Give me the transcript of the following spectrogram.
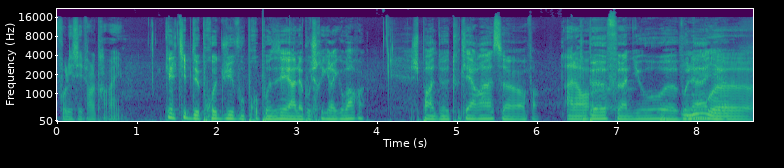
faut laisser faire le travail. Quel type de produits vous proposez à la boucherie Grégoire? Je parle de toutes les races, euh, enfin. Alors, bœuf, agneau, euh, volaille. Euh,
